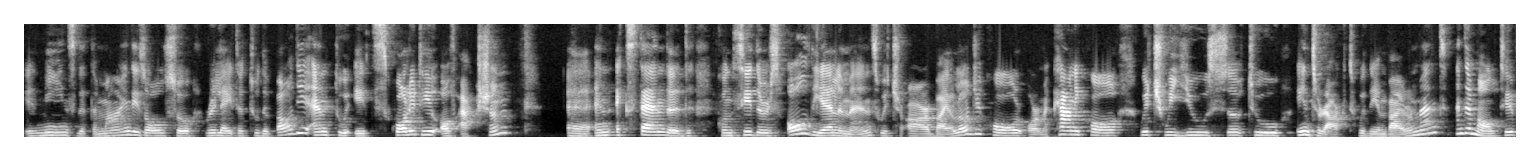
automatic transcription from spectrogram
it means that the mind is also related to the body and to its quality of action uh, and extended considers all the elements which are biological or mechanical, which we use uh, to interact with the environment. And emotive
